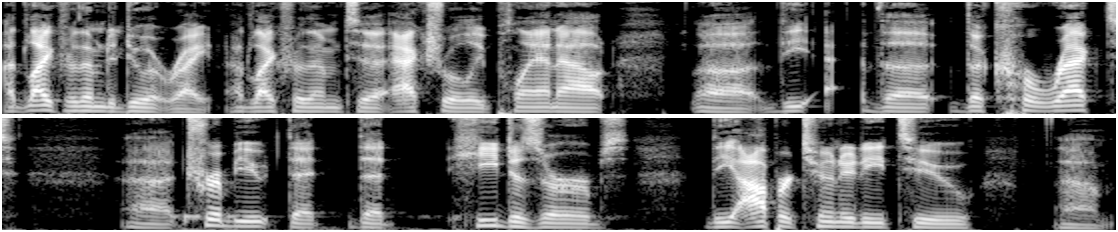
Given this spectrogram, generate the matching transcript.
I'd like for them to do it right. I'd like for them to actually plan out uh, the the the correct uh, tribute that that he deserves, the opportunity to um,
